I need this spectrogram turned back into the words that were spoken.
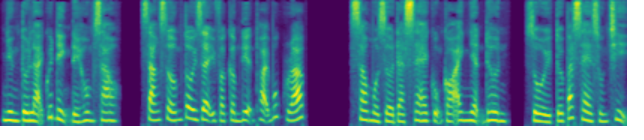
nhưng tôi lại quyết định để hôm sau. Sáng sớm tôi dậy và cầm điện thoại book grab. Sau một giờ đặt xe cũng có anh nhận đơn, rồi tôi bắt xe xuống chị.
